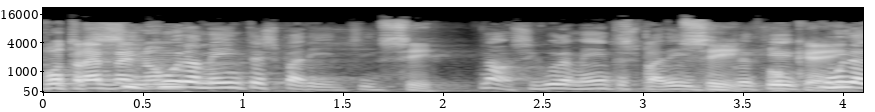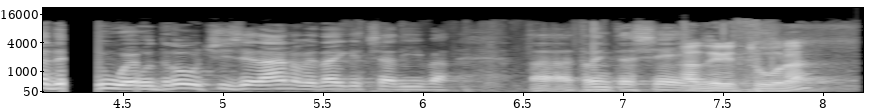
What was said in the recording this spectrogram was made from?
Potrebbe sicuramente non... spareggi. Sì. No, sicuramente spareggi, sì, perché okay. una delle due, o Draw Ciserano, vedrai che ci arriva a 36. Addirittura?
